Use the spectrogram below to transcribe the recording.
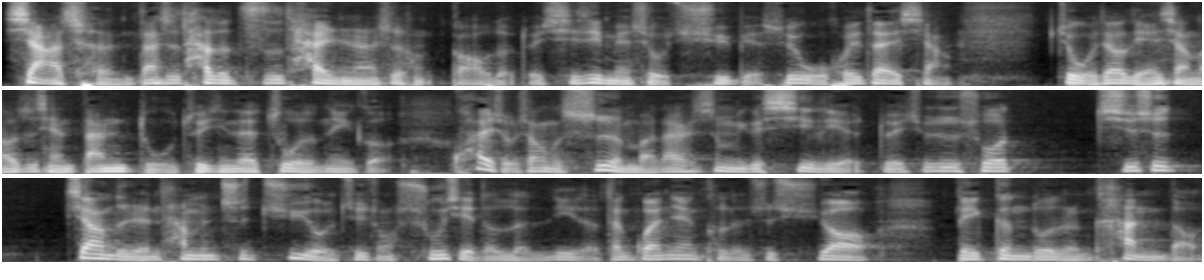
下沉，但是它的姿态仍然是很高的。对，其实里面是有区别。所以我会在想，就我就要联想到之前单独最近在做的那个快手上的诗人吧，大概是这么一个系列。对，就是说，其实这样的人他们是具有这种书写的能力的，但关键可能是需要被更多的人看到。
